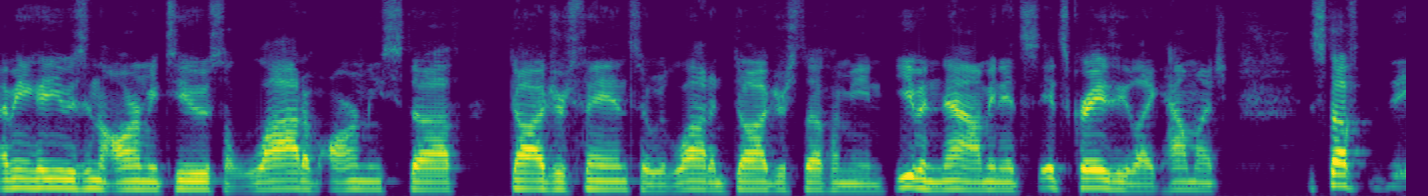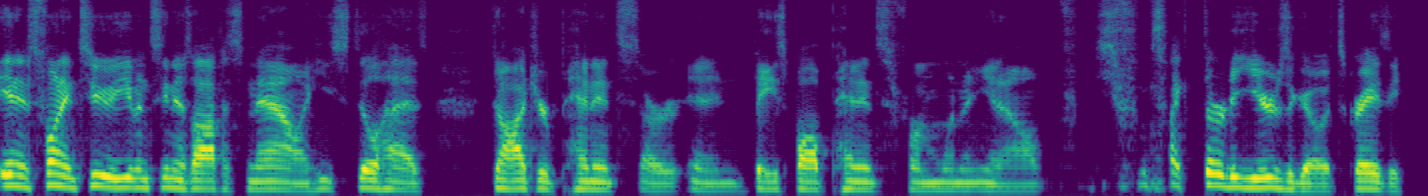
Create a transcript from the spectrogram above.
i mean he was in the army too so a lot of army stuff. Dodgers fan so a lot of dodger stuff. I mean even now i mean it's it's crazy like how much stuff and it's funny too even seeing his office now he still has Dodger pennants or in baseball pennants from when you know it's like 30 years ago. It's crazy.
